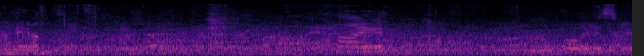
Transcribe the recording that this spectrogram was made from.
your man. Hi. Oh, I missed you.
